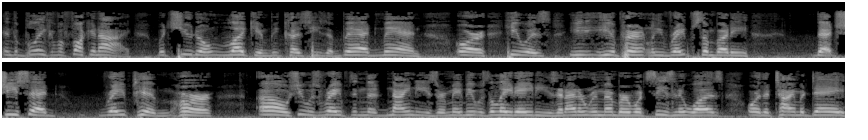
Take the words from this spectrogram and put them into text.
in the blink of a fucking eye. But you don't like him because he's a bad man, or he was he, he apparently raped somebody that she said raped him, her. Oh, she was raped in the 90s, or maybe it was the late 80s, and I don't remember what season it was, or the time of day,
